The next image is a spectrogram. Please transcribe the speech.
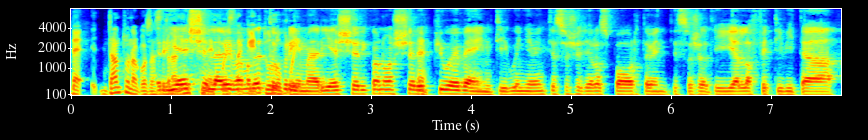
Beh, intanto una cosa strana. Riesce, l'avevamo detto prima, puoi... riesce a riconoscere eh. più eventi, quindi eventi associati allo sport, eventi associati all'affettività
